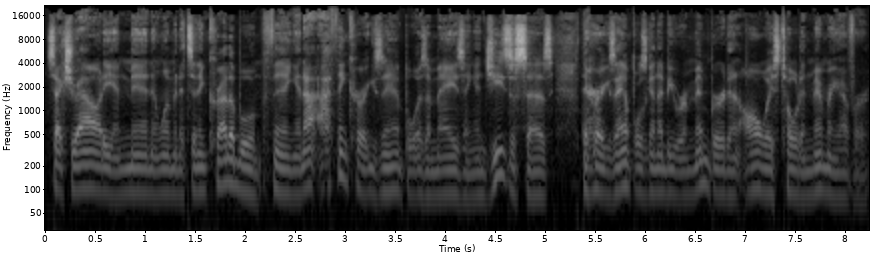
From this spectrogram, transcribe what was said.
sexuality and men and women. It's an incredible thing, and I, I think her example is amazing. And Jesus Jesus says that her example is going to be remembered and always told in memory of her.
